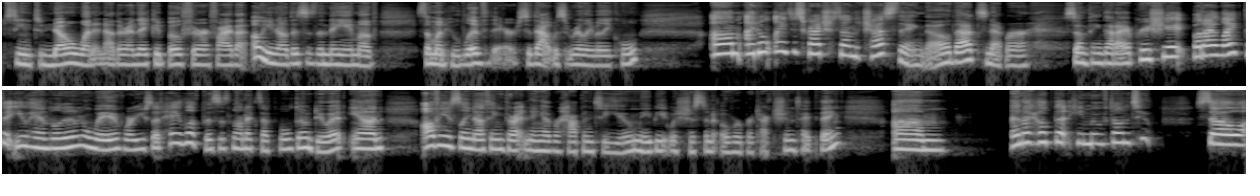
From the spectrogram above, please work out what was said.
seem to know one another and they could both verify that, oh, you know, this is the name of someone who lived there. So that was really, really cool. Um, I don't like the scratches on the chest thing though. That's never something that I appreciate, but I like that you handled it in a way where you said, hey, look, this is not acceptable, don't do it. And obviously, nothing threatening ever happened to you. Maybe it was just an overprotection type thing. Um, and I hope that he moved on too. So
